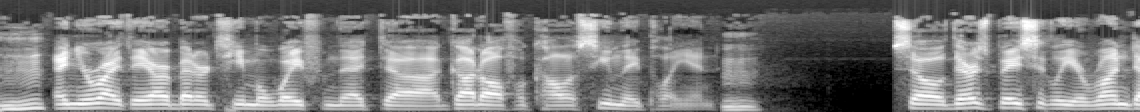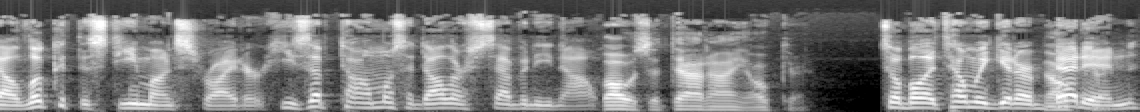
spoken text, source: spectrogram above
Mhm. and you're right; they are a better team away from that uh, god awful Coliseum they play in. Mhm. So there's basically a rundown. Look at the steam on Strider; he's up to almost a dollar seventy now. Oh, is it that high? Okay. So by the time we get our bet Okay. in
